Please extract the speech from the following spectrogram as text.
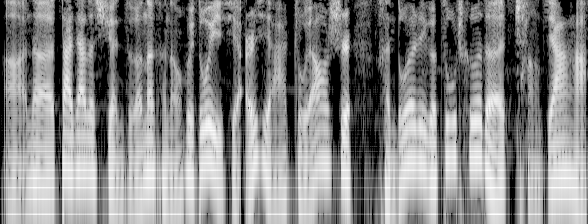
啊。那大家的选择呢可能会多一些，而且啊，主要是很多这个租车的厂家哈，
